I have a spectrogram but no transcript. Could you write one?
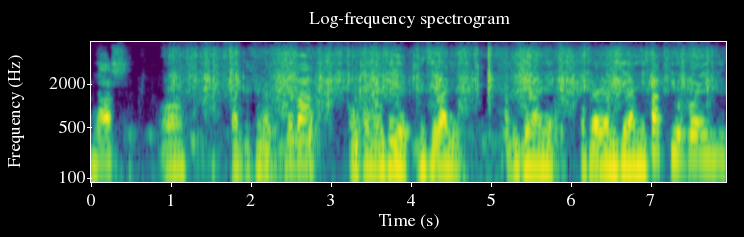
nasz. O, tak to się nazywa. On powoduje wydzielanie, wydzielanie, poprawia wydzielanie papki u gołębi,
